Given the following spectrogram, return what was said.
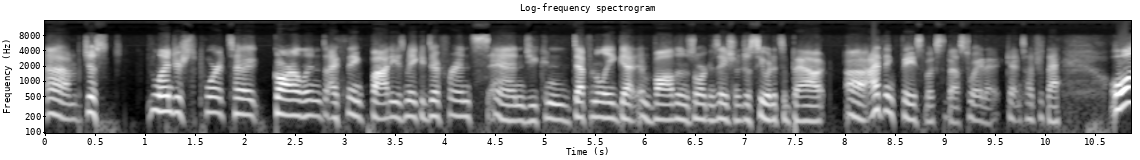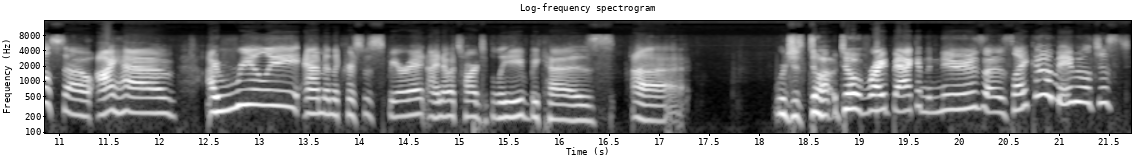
um, just lend your support to Garland, I think bodies make a difference, and you can definitely get involved in his organization just see what it's about. Uh, I think Facebook's the best way to get in touch with that. Also, I have, I really am in the Christmas spirit. I know it's hard to believe because uh, we're just do- dove right back in the news. I was like, oh, maybe we'll just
